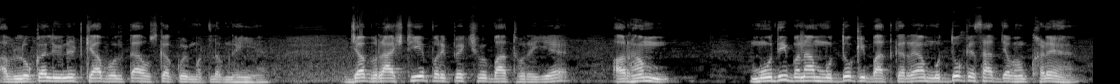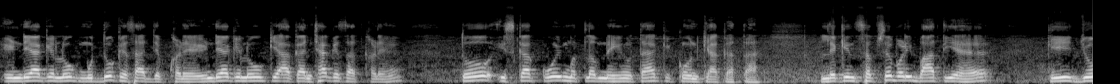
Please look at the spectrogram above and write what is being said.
अब लोकल यूनिट क्या बोलता है, उसका कोई मतलब नहीं है। जब राष्ट्रीय परिप्रेक्ष्य में बात हो रही है और हम मोदी बनाम मुद्दों की बात कर रहे हैं, मुद्दों के साथ जब हम खड़े हैं, इंडिया के लोग मुद्दों के साथ जब खड़े हैं, इंडिया के लोगों की आकांक्षा के साथ खड़े हैं तो इसका कोई मतलब नहीं होता है कि कौन क्या कहता है। लेकिन सबसे बड़ी बात यह है कि जो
